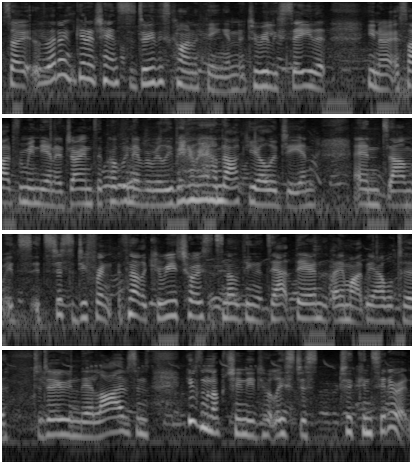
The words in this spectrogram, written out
So they don't get a chance to do this kind of thing and to really see that, you know, aside from Indiana Jones, they've probably never really been around archaeology and and um, it's it's just a different, it's another career choice, it's another thing that's out there and that they might be able to, to do in their lives and gives them an opportunity to at least just to consider it.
